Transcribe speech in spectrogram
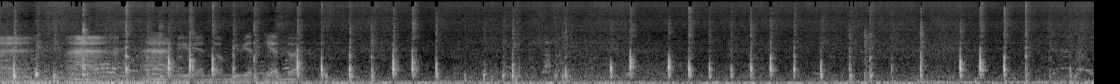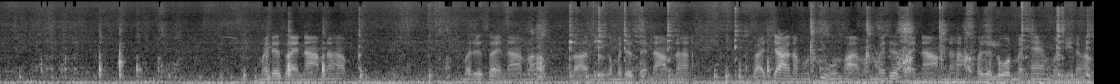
อ่าอ่าอ่ามีเวียนด้วยมีเวียนเทียนด้วย ไม่ได้ใส่น้ำนะครับ ไม่ได้ใส่น้ำนะครับ ร้านนี้ก็ไม่ได้ใส่น้ำนะฮะหลายเจ้านะผมที่ผมผ่ายมันไม่ได้ใส่น้ำนะฮะเขาจะโรวนแบบแห้งแบบนี้นะครับ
